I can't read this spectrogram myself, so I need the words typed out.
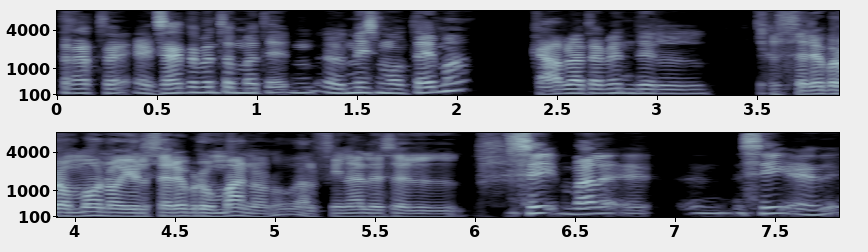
trata exactamente el mismo tema, que habla también del... El cerebro mono y el cerebro humano, ¿no? Al final es el... Sí, vale. Eh, sí, eh,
